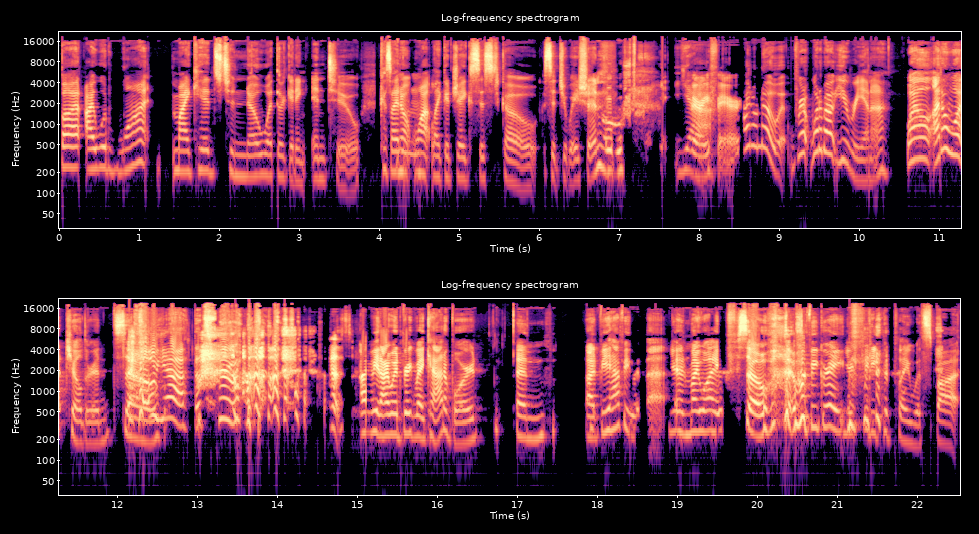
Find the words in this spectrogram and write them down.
but I would want my kids to know what they're getting into because I don't mm. want like a Jake Sisko situation. Oof. yeah. Very fair. I don't know. What about you, Rhianna? Well, I don't want children, so Oh yeah, that's true. that's I mean, I would bring my cat aboard and I'd be happy with that. Your, and my wife. So it would be great. Your kitty could play with Spot.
